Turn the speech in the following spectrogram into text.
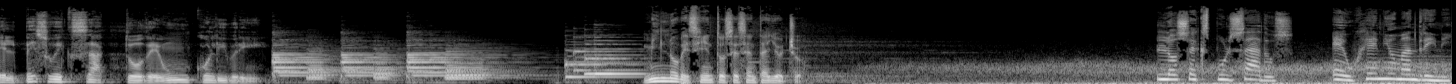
El peso exacto de un colibrí. 1968. Los expulsados. Eugenio Mandrini.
